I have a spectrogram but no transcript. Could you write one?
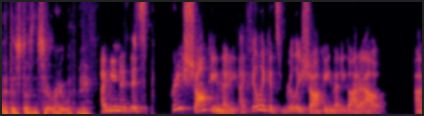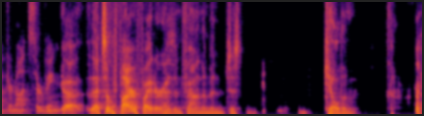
That just doesn't sit right with me. I mean, it, it's pretty shocking that he. I feel like it's really shocking that he got out after not serving. Yeah, that some firefighter hasn't found him and just killed him.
